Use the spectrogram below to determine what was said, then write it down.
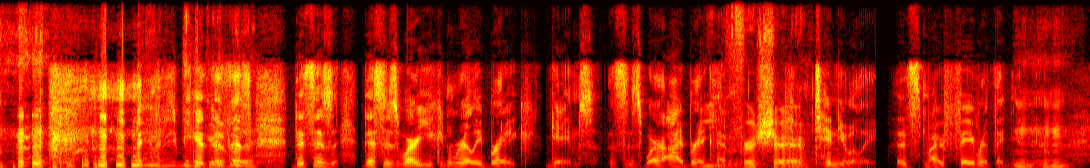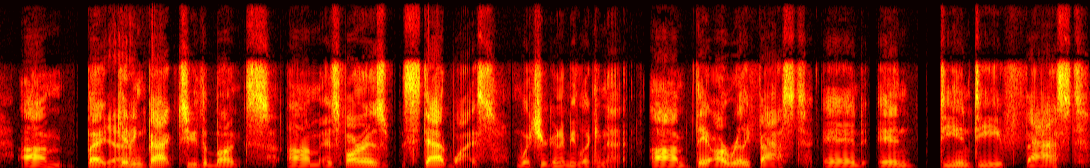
because this is this is this is where you can really break games. This is where I break them for sure. continually. It's my favorite thing to do. hmm Um, but Yeah. getting back to the monks, um, as far as stat wise, what you're going to be looking at, um, they are really fast, and in D and D, fast,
